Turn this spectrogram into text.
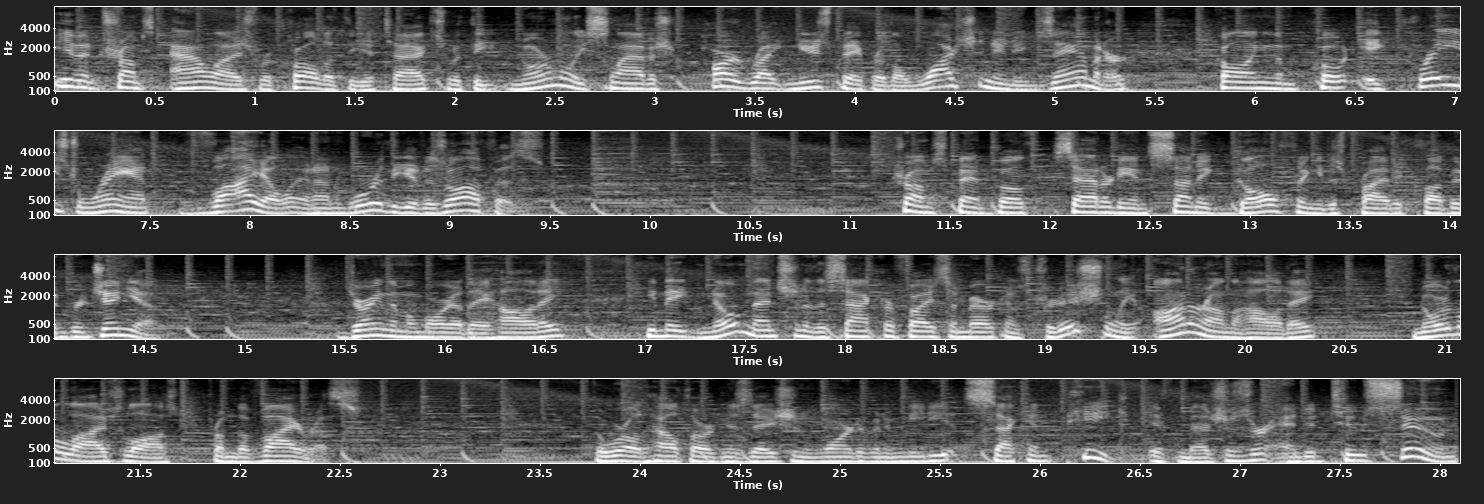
Even Trump's allies recalled at the attacks, with the normally slavish hard right newspaper, The Washington Examiner, calling them, quote, a crazed rant, vile, and unworthy of his office. Trump spent both Saturday and Sunday golfing at his private club in Virginia. During the Memorial Day holiday, he made no mention of the sacrifice Americans traditionally honor on the holiday, nor the lives lost from the virus. The World Health Organization warned of an immediate second peak if measures are ended too soon,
